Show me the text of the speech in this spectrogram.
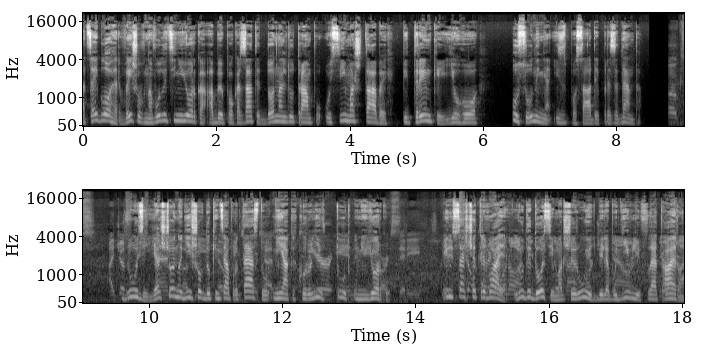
А цей блогер вийшов на вулиці Нью-Йорка, аби показати Дональду Трампу усі масштаби підтримки його усунення із посади президента. Друзі, я щойно дійшов до кінця протесту. Ніяких королів тут, у Нью-Йорку. Він все ще триває. Люди досі марширують біля будівлі Flatiron.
